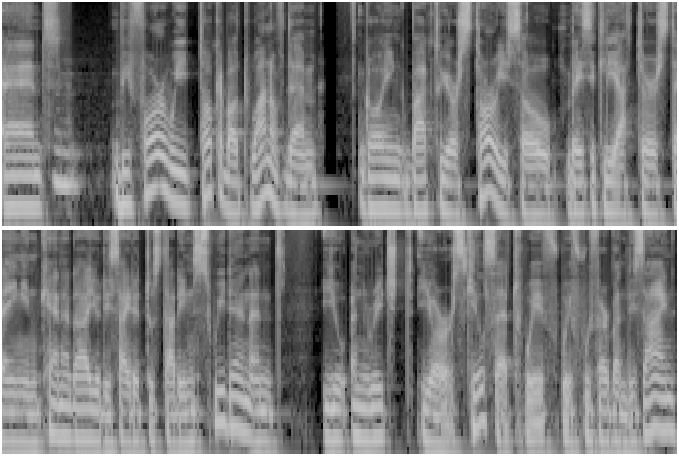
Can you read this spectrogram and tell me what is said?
And mm-hmm. before we talk about one of them, going back to your story, so basically after staying in Canada, you decided to study in Sweden and you enriched your skill set with, with, with urban design,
